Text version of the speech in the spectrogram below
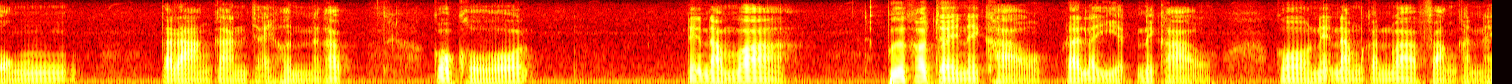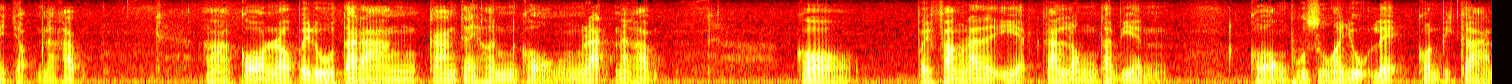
องตารางการจ่ายเงินนะครับ ก็ขอแนะนำว่าเพื่อเข้าใจในข่าวรายละเอียดในข่าว ก็แนะนำกันว่าฟังกันให้จบนะครับ ก่อนเราไปดูตารางการจ่ายเงินของรัฐนะครับ ก็ไปฟังรายละเอียดการลงทะเบียนของผู้สูงอายุและคนพิการ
